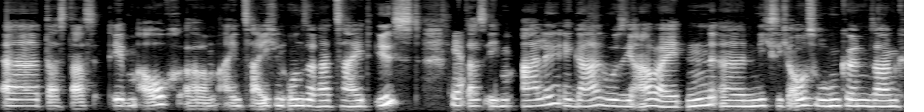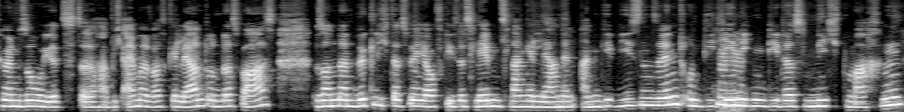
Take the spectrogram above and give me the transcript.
äh, dass das eben auch ähm, ein Zeichen unserer Zeit ist, ja. dass eben alle, egal wo sie arbeiten, äh, nicht sich ausruhen können, sagen können, so, jetzt äh, habe ich einmal was gelernt und das war's, sondern wirklich, dass wir ja auf dieses lebenslange Lernen angewiesen sind und diejenigen, mhm. die das nicht machen,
